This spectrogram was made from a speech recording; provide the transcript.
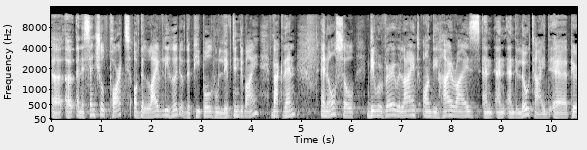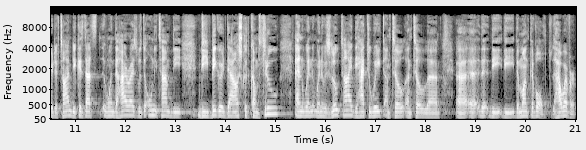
uh, uh, an essential part of the livelihood of the people who lived in Dubai back then and also they were very reliant on the high rise and, and, and the low tide uh, period of time because that's when the high rise was the only time the, the bigger dhows could come through and when, when it was low tide they had to wait until, until uh, uh, the, the, the, the month evolved. However,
